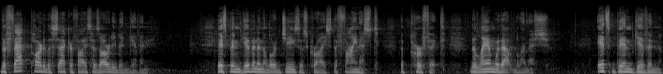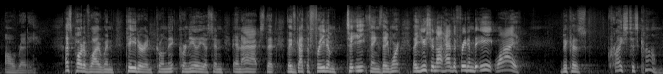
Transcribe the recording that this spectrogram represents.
the fat part of the sacrifice has already been given. It's been given in the Lord Jesus Christ, the finest, the perfect, the Lamb without blemish. It's been given already. That's part of why when Peter and Cornelius in, in Acts that they've got the freedom to eat things, they weren't, they, you should not have the freedom to eat. Why? Because Christ has come.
